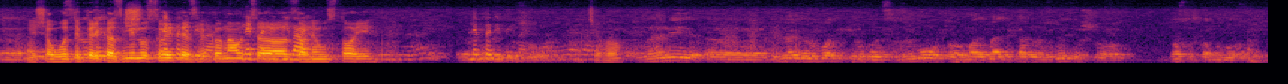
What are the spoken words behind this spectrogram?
Е, Ну і що, ви тепер змінусуєте з Не виконавця за неустої? Не перебивай. Чого? Взагалі, е, будівельні роботи, які робилися то маєте каже розуміти, що досить складно було робити.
